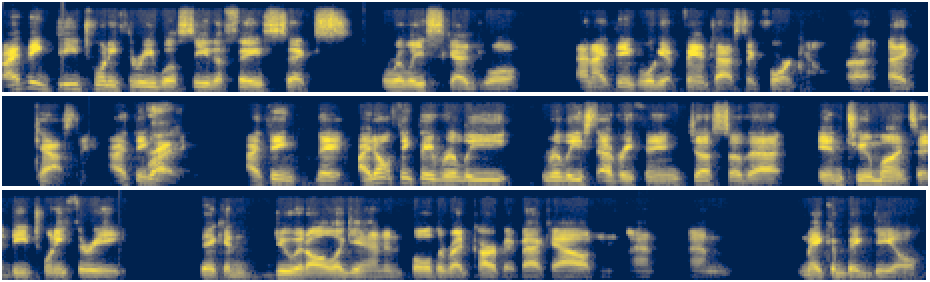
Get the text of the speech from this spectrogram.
I think D23 will see the Phase 6 release schedule, and I think we'll get Fantastic Four count, uh, casting. I think Right. I think they. I don't think they really released everything just so that in two months at D23 they can do it all again and pull the red carpet back out and and, and make a big deal.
